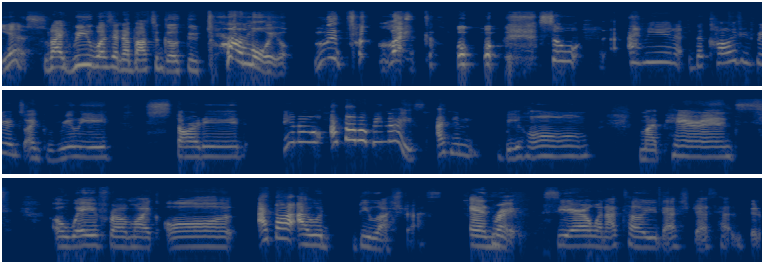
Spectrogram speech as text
yes. Like we wasn't about to go through turmoil. Like so i mean the college experience like really started you know i thought it'd be nice. I can be home my parents away from like all i thought i would be less stressed. And right. Sierra when i tell you that stress has been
